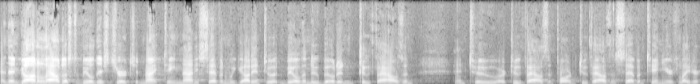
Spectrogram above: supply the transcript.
And then God allowed us to build this church in 1997. We got into it and built a new building in 2002 or 2000, pardon, 2007, 10 years later.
